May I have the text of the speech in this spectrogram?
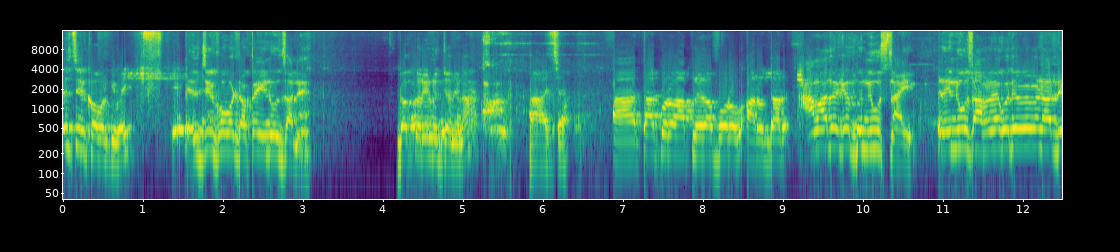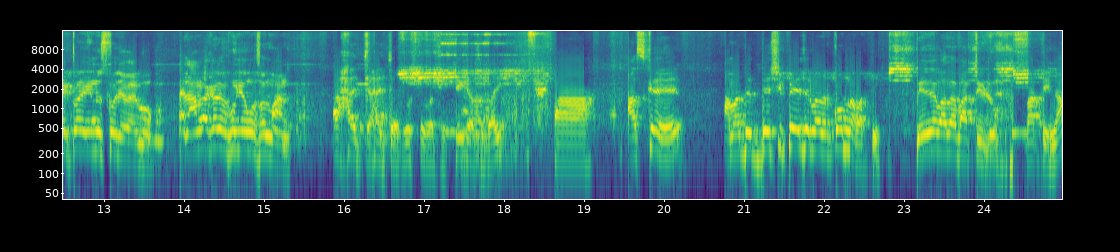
এলসির খবর কি ভাই? এলজির খবর ডক্টর ইনুজ জানে। ডক্টর ইনুজ জানে না? আচ্ছা। আর তারপরও আপনারা বড় আরতদার আমাদের কিন্তু নিউজ নাই। এই নিউজ আপনারা করতে পারবেন আর ডক্টর ইনুজ করতে পারব আমরা খালি হুনিয়া মুসলমান। আচ্ছা আচ্ছা বুঝতে পারছি। ঠিক আছে ভাই। আজকে আমাদের দেশি পেঁয়াজের বাজার কম না বাড়তি? বাড়তি বাড়তি না?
